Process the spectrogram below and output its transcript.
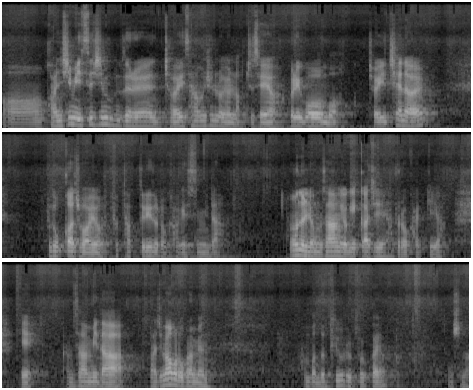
어, 관심이 있으신 분들은 저희 사무실로 연락 주세요. 그리고 뭐 저희 채널 구독과 좋아요 부탁드리도록 하겠습니다. 오늘 영상 여기까지 하도록 할게요. 예, 감사합니다. 마지막으로 그러면 한 번 더 뷰를 볼까요? 잠시만.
